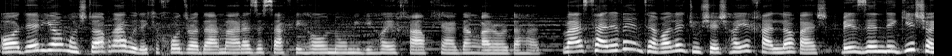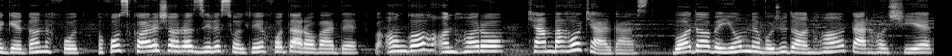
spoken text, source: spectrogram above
قادر یا مشتاق نبوده که خود را در معرض سختی ها و نومیدی های خلق کردن قرار دهد و از طریق انتقال جوشش های خلاقش به زندگی شاگردان خود نخست کارشان را زیر سلطه خود درآورده و آنگاه آنها را کمبها کرده است. بادا به یمن وجود آنها در حاشیه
